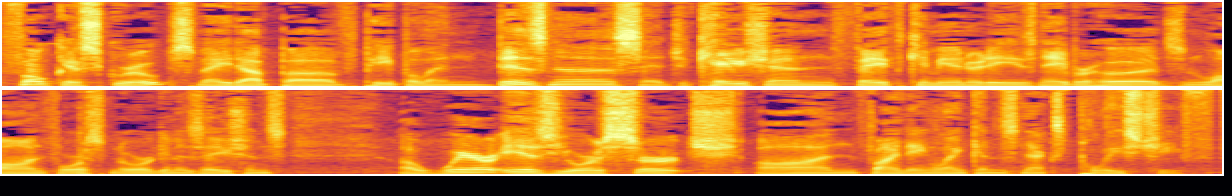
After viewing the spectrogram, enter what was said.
focus groups made up of people in business, education, faith communities, neighborhoods, and law enforcement organizations. Uh, where is your search on finding Lincoln's next police chief?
